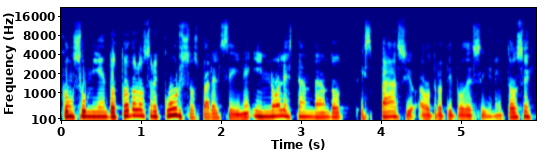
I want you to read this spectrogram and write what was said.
consumiendo todos los recursos para el cine y no le están dando espacio a otro tipo de cine. Entonces,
